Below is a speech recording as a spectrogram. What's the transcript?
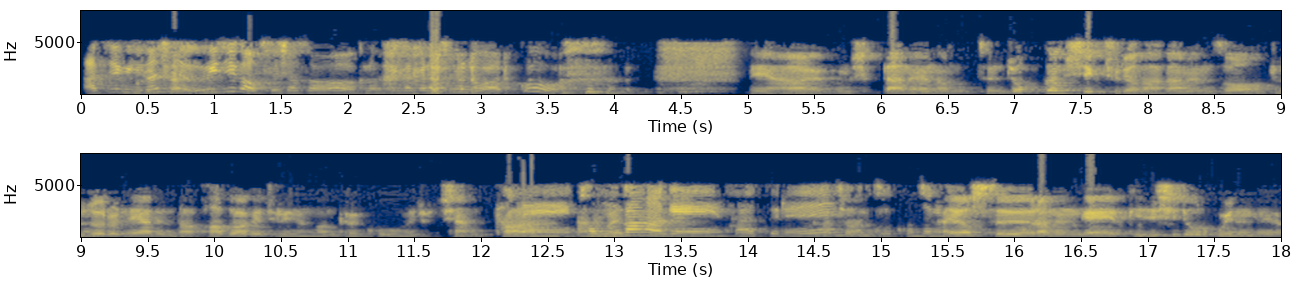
아직 씨는 않아요. 의지가 없으셔서 그런 생각을 하시는 것 같고 네, 아, 그럼 식단은 아무튼 조금씩 줄여 나가면서 조절을 해야 된다. 과도하게 줄이는 건 결코 몸에 좋지 않다. 네, 건강하게 다이어트를 그렇죠. 권장해. 다이어트라는 게 이렇게 일시적으로 보이는 게 아니라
